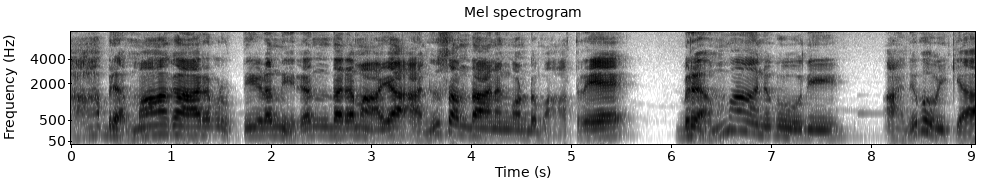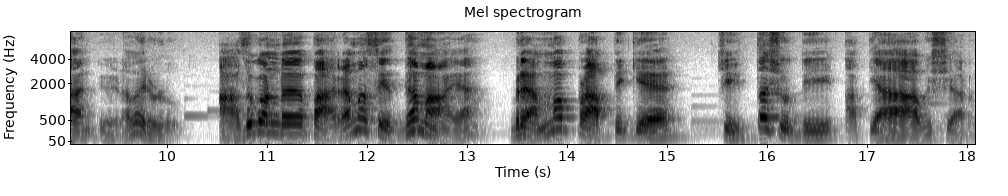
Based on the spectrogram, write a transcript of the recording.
ആ ബ്രഹ്മാകാര വൃത്തിയുടെ നിരന്തരമായ അനുസന്ധാനം കൊണ്ട് മാത്രമേ ബ്രഹ്മാനുഭൂതി അനുഭവിക്കാൻ ഇടവരുള്ളൂ. അതുകൊണ്ട് പരമസിദ്ധമായ ബ്രഹ്മപ്രാപ്തിക്ക് ചിത്തശുദ്ധി അത്യാവശ്യമാണ്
